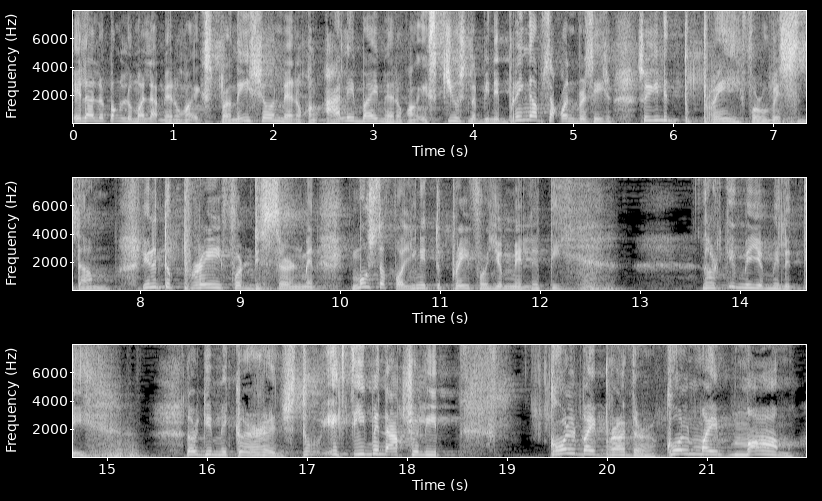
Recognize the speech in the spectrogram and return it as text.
eh lalo pang lumala. Meron kang explanation, meron kang alibi, meron kang excuse na binibring up sa conversation. So you need to pray for wisdom. You need to pray for discernment. Most of all, you need to pray for humility. Lord, give me humility. Lord, give me courage to even actually call my brother, call my mom,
